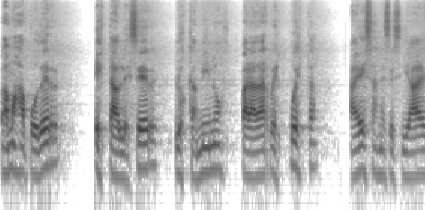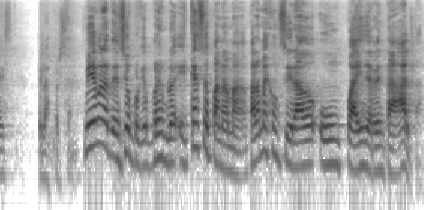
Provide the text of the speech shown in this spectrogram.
vamos a poder establecer los caminos para dar respuesta a esas necesidades de las personas. Me llama la atención porque, por ejemplo, el caso de Panamá, Panamá es considerado un país de renta alta.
